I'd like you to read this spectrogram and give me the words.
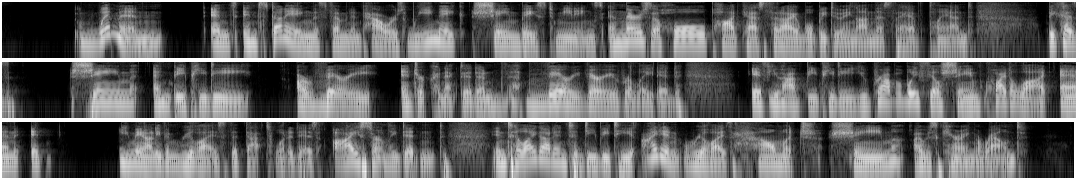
women and in studying this feminine powers, we make shame based meanings. And there's a whole podcast that I will be doing on this that I have planned because shame and BPD are very interconnected and very, very related. If you have BPD, you probably feel shame quite a lot and it you may not even realize that that's what it is. I certainly didn't. Until I got into DBT, I didn't realize how much shame I was carrying around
